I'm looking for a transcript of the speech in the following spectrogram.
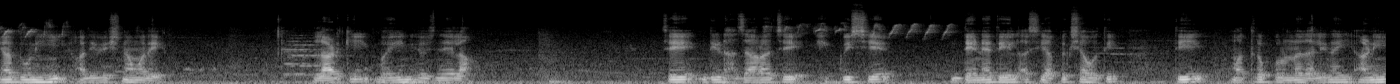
या दोन्ही अधिवेशनामध्ये लाडकी बहीण योजनेला चे दीड हजाराचे एकवीसशे देण्यात येईल अशी अपेक्षा होती. ती मात्र पूर्ण झाली नाही आणि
